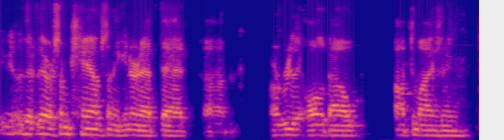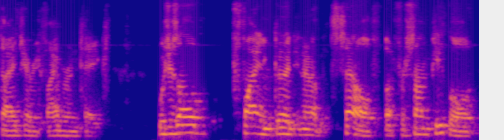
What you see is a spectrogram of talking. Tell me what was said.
you know, there, there are some camps on the internet that um, are really all about optimizing dietary fiber intake, which is all fine and good in and of itself. But for some people,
